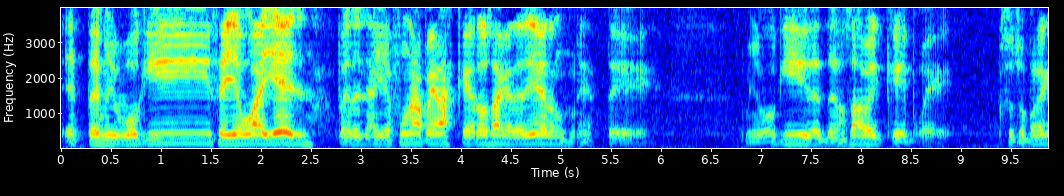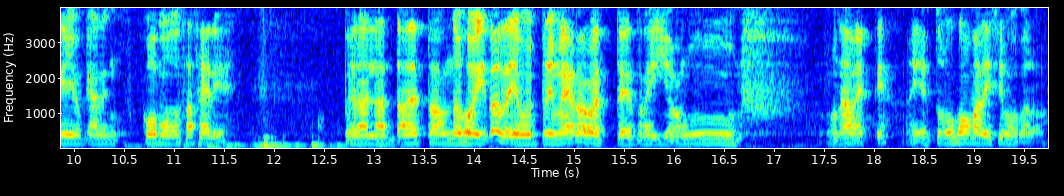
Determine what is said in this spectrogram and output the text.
Este Milwaukee se llevó ayer. Pero el de ayer fue una peda asquerosa que le dieron. Este. Milwaukee les dejó saber que pues se supone que ellos ganen cómodos esa serie. Pero Atlanta le está dando jueguitos, se llevó el primero, este Traillón una bestia. Ahí estuvo un juego malísimo, pero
